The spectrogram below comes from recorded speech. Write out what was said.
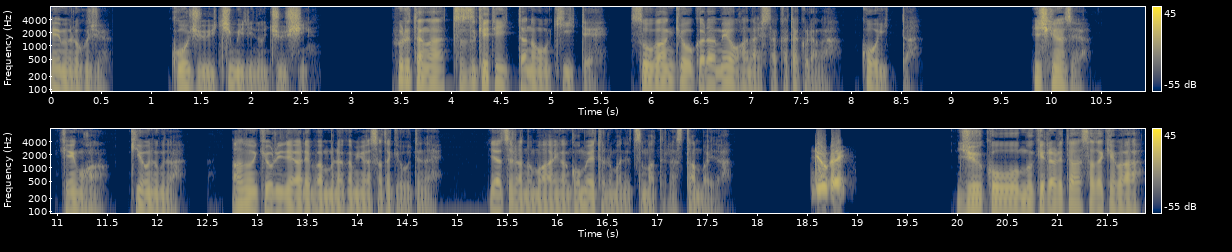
M60、51ミリの重心。古田が続けていったのを聞いて、双眼鏡から目を離した片倉がこう言った。意識なぜ警護班、気を抜くな。あの距離であれば村上は佐竹を撃てない。奴らの間合いが5メートルまで詰まったらスタンバイだ。了解。銃口を向けられた佐竹は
